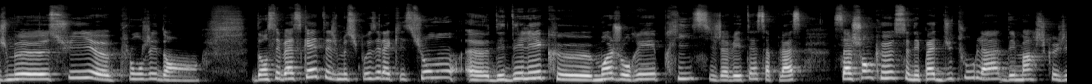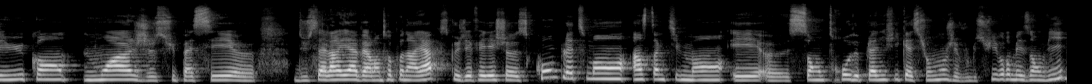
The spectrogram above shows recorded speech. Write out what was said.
je me suis euh, plongée dans, dans ces baskets et je me suis posé la question euh, des délais que moi j'aurais pris si j'avais été à sa place, sachant que ce n'est pas du tout la démarche que j'ai eue quand moi je suis passée euh, du salariat vers l'entrepreneuriat, parce que j'ai fait les choses complètement instinctivement et sans trop de planification, j'ai voulu suivre mes envies.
